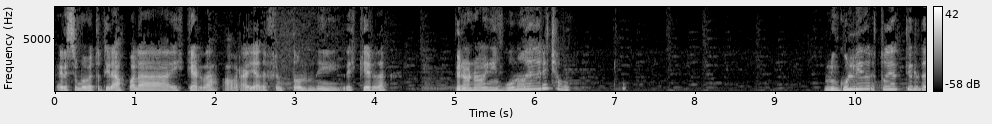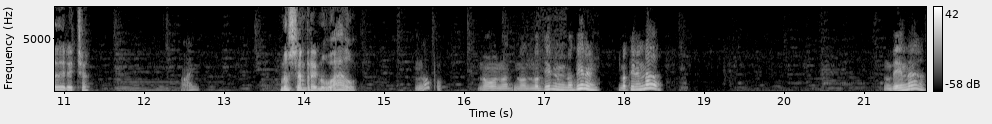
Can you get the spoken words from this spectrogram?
en ese momento tirados para la izquierda. Ahora ya de frentón y de izquierda. Pero no hay ninguno de derecha. po. Ningún líder estudiantil de derecha. Ay, No se han renovado. no, pues. No, no, no, no tienen, no tienen, no tienen nada. No tienen nada.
